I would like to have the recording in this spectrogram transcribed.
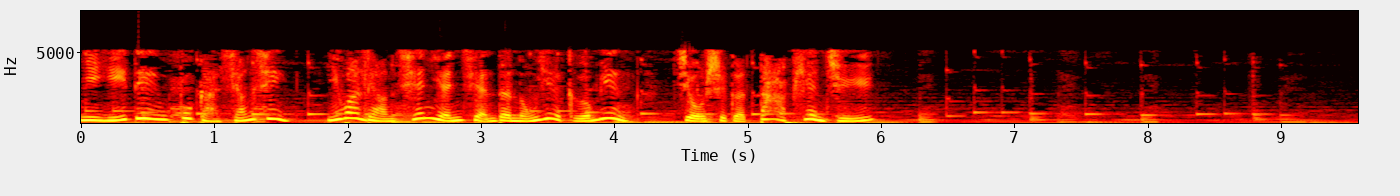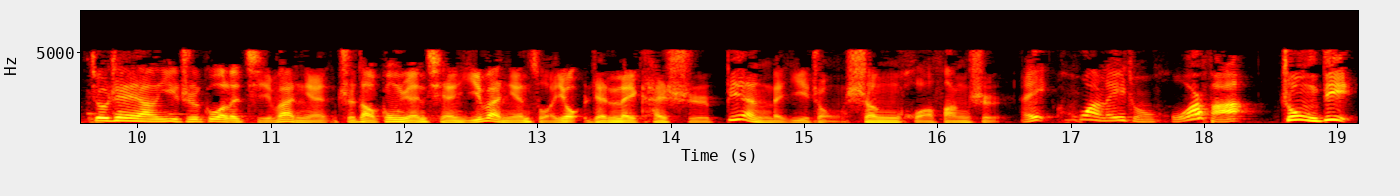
你一定不敢相信，一万两千年前的农业革命就是个大骗局。就这样一直过了几万年，直到公元前一万年左右，人类开始变了一种生活方式。哎，换了一种活法，种地。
